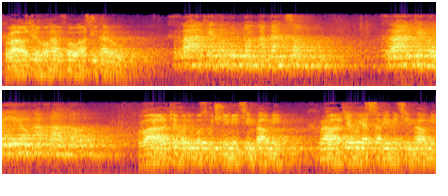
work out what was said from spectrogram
Chváľte ho harfou a citarou. Cymbalmi. Chváľte ho jasavými cymbalmi.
